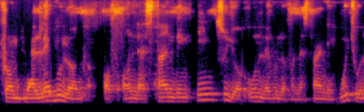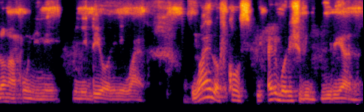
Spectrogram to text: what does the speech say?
from their level of, of understanding into your own level of understanding, which will not happen in a, in a day or in a while. While, of course, everybody should be brilliant,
